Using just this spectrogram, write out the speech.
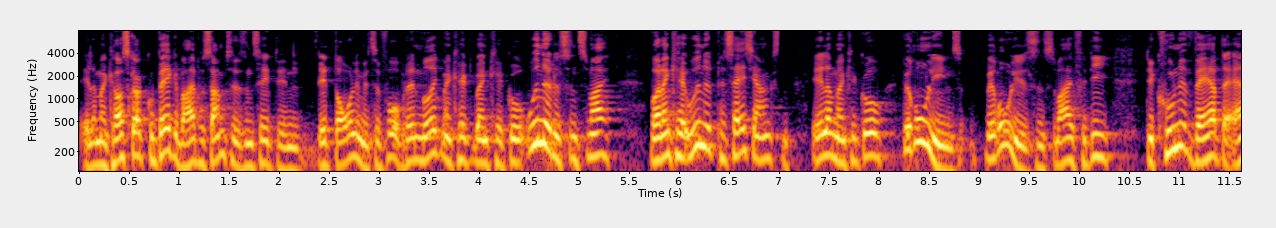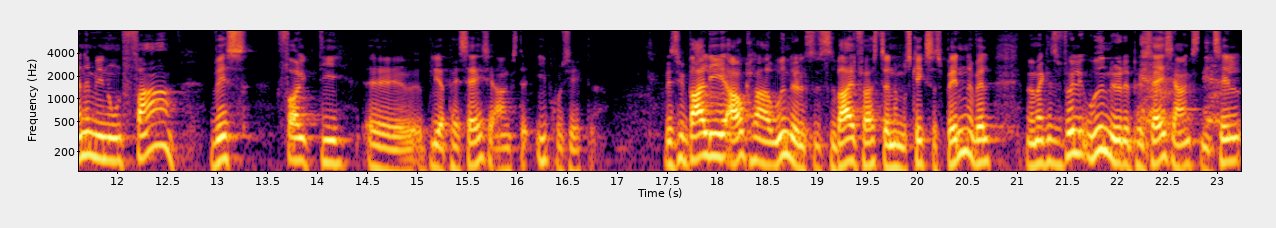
eller man kan også godt gå begge veje på samme tid, sådan set. Det er en lidt dårlig metafor på den måde. Ikke? Man, kan, man kan gå udnyttelsens vej, Hvordan kan jeg udnytte passageangsten? Eller man kan gå beroligelsens vej, fordi det kunne være, at der er nemlig nogle farer, hvis folk de, øh, bliver passageangste i projektet. Hvis vi bare lige afklarer udnyttelsens vej først, den er måske ikke så spændende vel, men man kan selvfølgelig udnytte passageangsten til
